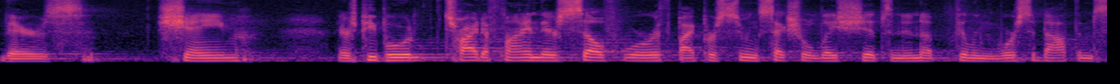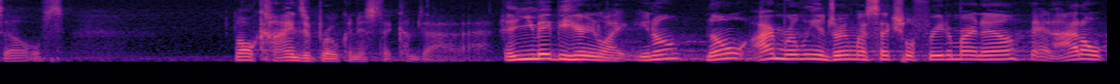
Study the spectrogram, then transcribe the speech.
there's shame, there's people who try to find their self worth by pursuing sexual relationships and end up feeling worse about themselves. All kinds of brokenness that comes out of that. And you may be hearing, like, you know, no, I'm really enjoying my sexual freedom right now, and I don't,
